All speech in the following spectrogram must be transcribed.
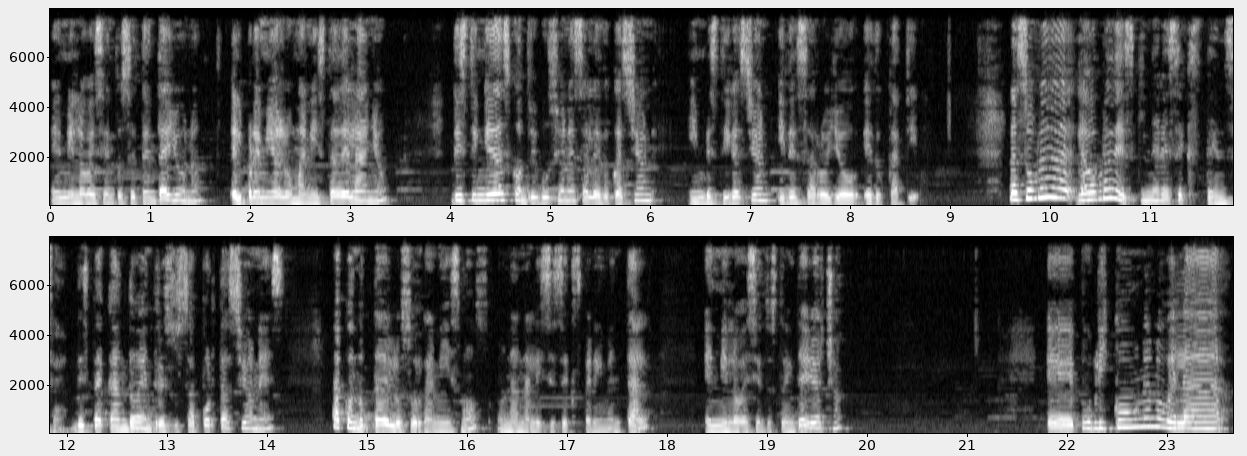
en 1971, el Premio al Humanista del Año, distinguidas contribuciones a la educación, investigación y desarrollo educativo. La obra, de Skinner es extensa, destacando entre sus aportaciones la conducta de los organismos, un análisis experimental en 1938. Eh, publicó una novela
